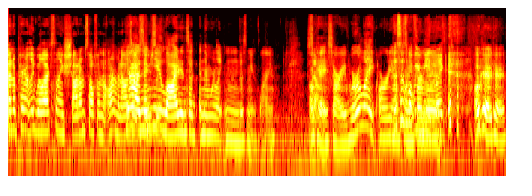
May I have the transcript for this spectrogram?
Then apparently Will accidentally shot himself in the arm, and I was like, yeah, like, and then he lied and said, and then we're like, mm, "This means lying." So, Okay, sorry. We're like already. This is what we 24 mean. minutes. Like, Okay, okay.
